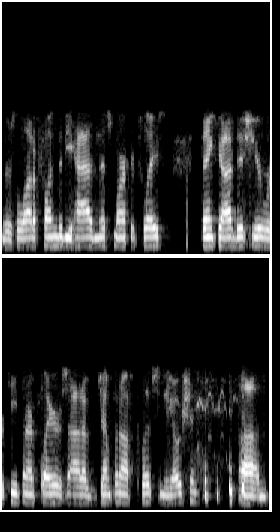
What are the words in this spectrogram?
There's a lot of fun to be had in this marketplace. Thank God this year we're keeping our players out of jumping off cliffs in the ocean. um,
